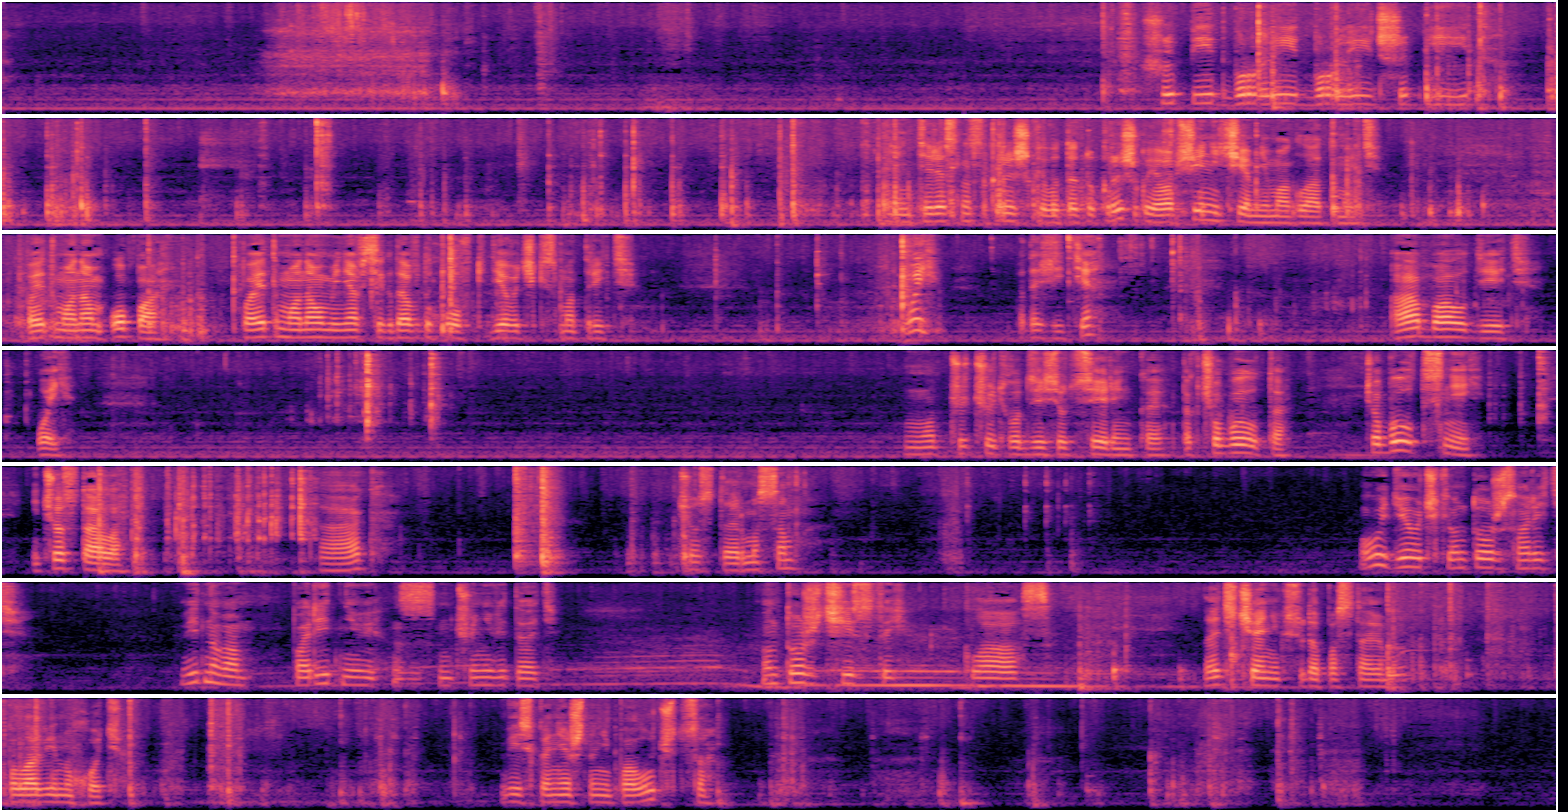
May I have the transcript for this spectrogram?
Шипит, бурлит, бурлит, шипит. Интересно с крышкой. Вот эту крышку я вообще ничем не могла отмыть. Поэтому она... Опа! Поэтому она у меня всегда в духовке. Девочки, смотрите. Ой, подождите. Обалдеть. Ой. Вот чуть-чуть вот здесь вот серенькая. Так что было-то? Что было-то с ней? И что стало? Так. Что с термосом? Ой, девочки, он тоже, смотрите. Видно вам? Парит, не, ничего не видать. Он тоже чистый. Класс. Давайте чайник сюда поставим. Половину хоть. Весь, конечно, не получится.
